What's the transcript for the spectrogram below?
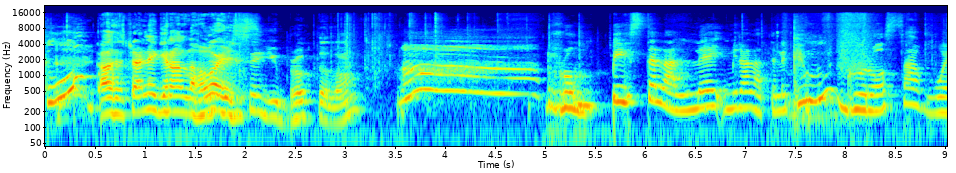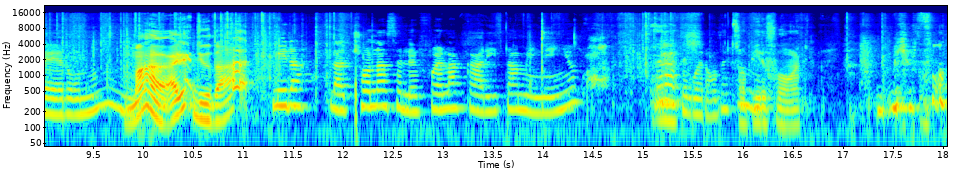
tú? I was trying to get on the horse. Dice you broke the law. ¡Ah! Rompiste la ley. Mira la tele, qué muy grosa, güero. ¿no? Ma, I didn't do that. Mira, la chona se le fue la carita a mi niño. Espérate, güero, So déjame. beautiful.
